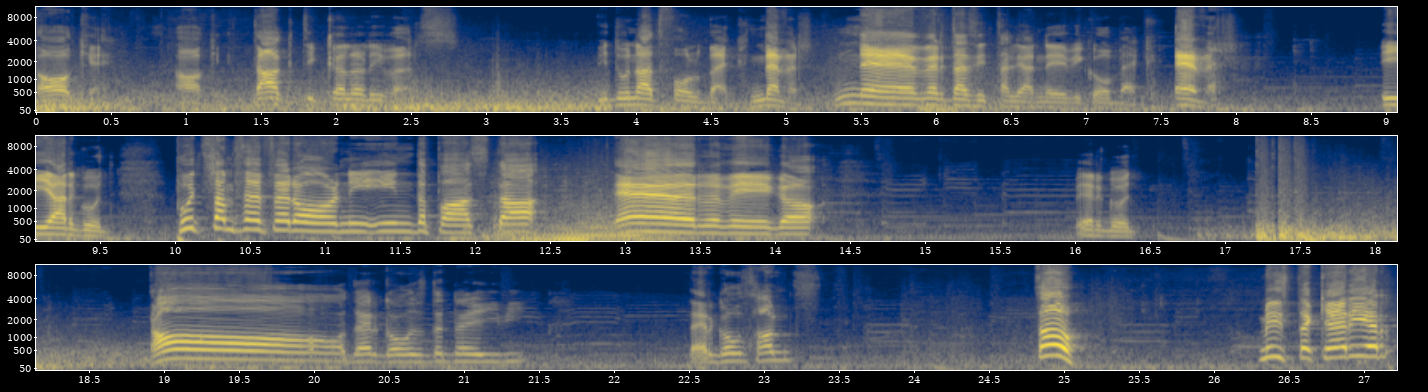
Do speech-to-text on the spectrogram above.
Okay. Okay. Tactical reverse. We do not fall back. Never. Never does Italian Navy go back. Ever. We are good. Put some pepperoni in the pasta. There we go. We're good. Oh, there goes the Navy. There goes Hans. So, Mr. Carrier,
